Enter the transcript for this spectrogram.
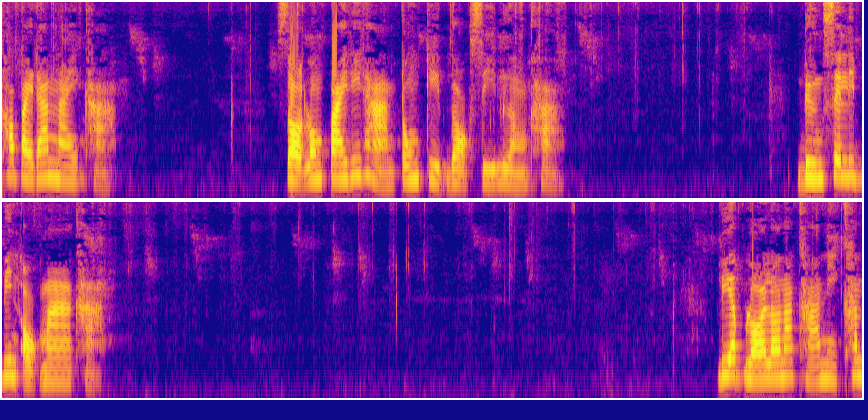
เข้าไปด้านในค่ะ สอดลงไปที่ฐานตรงกลีบดอกสีเหลืองค่ะ ดึงเส้นริบบิ้นออกมาค่ะ เรียบร้อยแล้วนะคะนี่ขั้น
